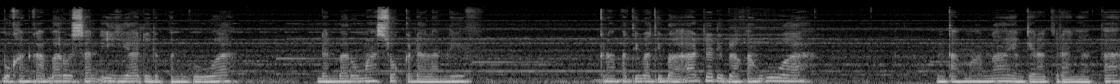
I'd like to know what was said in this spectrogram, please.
Bukankah barusan ia di depan gua dan baru masuk ke dalam lift? Kenapa tiba-tiba ada di belakang gua? Entah mana yang kira-kira nyata,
